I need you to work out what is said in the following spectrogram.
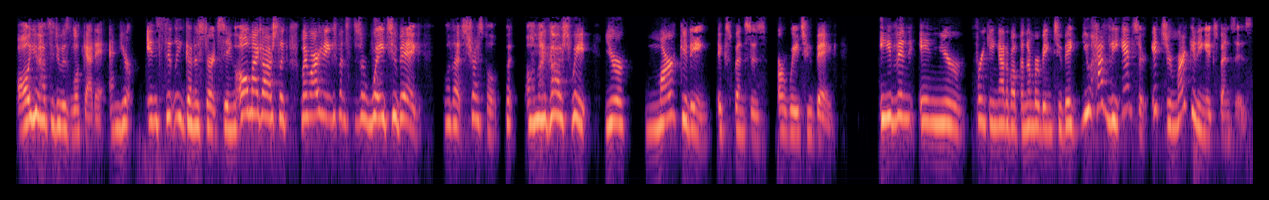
All you have to do is look at it and you're instantly going to start seeing oh my gosh like my marketing expenses are way too big. Well that's stressful but oh my gosh wait your marketing expenses are way too big even in your freaking out about the number being too big, you have the answer. It's your marketing expenses.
